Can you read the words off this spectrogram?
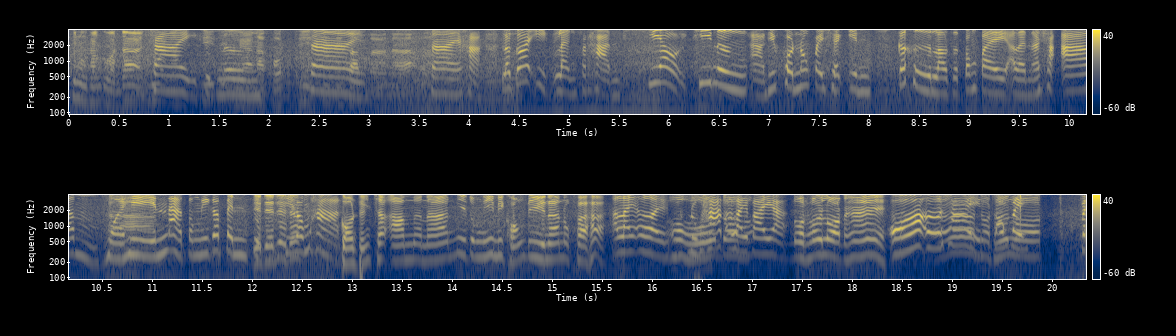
ขึ้นลงทางด่วนได้ใช่อีกจุดหนึ่งในอนาคตที่ใช่ ที่ทราบมานะใช่ค่ะ แล้วก็อีกแหล่งสถานเที่ยวอีกที่หนึ่งอะที่คนต้องไปเช็คอิน ก็คือเราจะต้องไปอะไรนะชะอำหัวหินอะตรงนี้ก็เป็นจุดเดี๋ยวๆๆที่ต้องผ่านก่อนถึงชะอำนะนะ นี่ตรงนี้มีของดีนะน้องฟ้าอะไรเอ่ยโอ้โหหนูพลาดอะไรไปอะโดนห้อยหลอดให้ อ๋อเออใช่โดนต้ห้อองยไปหลอด ไป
